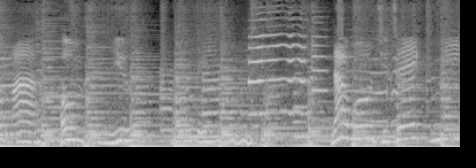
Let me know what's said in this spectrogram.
Is. My home's in you. Now won't you take me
